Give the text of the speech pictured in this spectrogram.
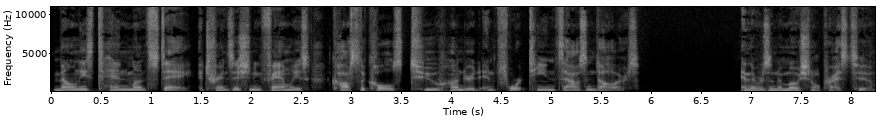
Melanie's 10 month stay at transitioning families cost the Coles $214,000. And there was an emotional price, too.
